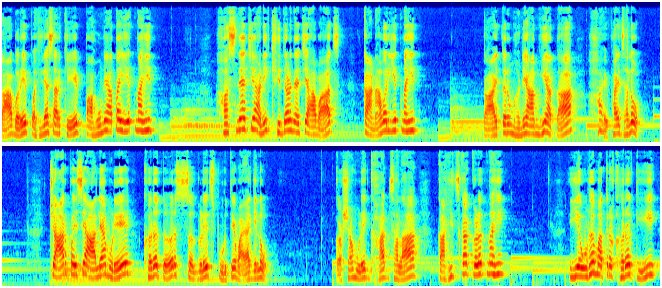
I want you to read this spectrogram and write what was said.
का बरे पहिल्यासारखे पाहुणे आता येत नाहीत? हसण्याचे आणि खिदळण्याचे आवाज कानावर येत नाहीत. काय तर म्हणे आम्ही आता हायफाय झालो. चार पैसे आल्यामुळे खर तर सगळेच पुरते वाया गेलो. कशामुळे घात झाला काहीच का कळत नाही. एवढं मात्र खरं की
